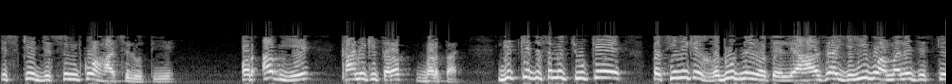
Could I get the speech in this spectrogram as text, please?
اس کے جسم کو حاصل ہوتی ہے اور اب یہ کھانے کی طرف بڑھتا ہے۔ جس کے جسم میں چونکہ پسینے کے غدود نہیں ہوتے، لہذا یہی وہ عمل ہے جس کے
